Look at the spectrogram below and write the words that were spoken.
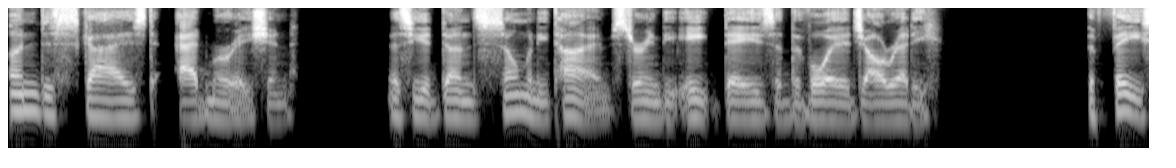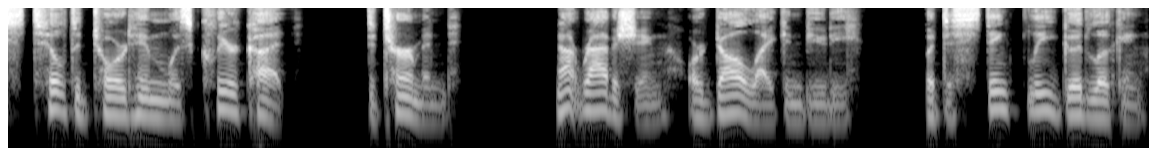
undisguised admiration, as he had done so many times during the eight days of the voyage already. The face tilted toward him was clear cut, determined, not ravishing or doll like in beauty, but distinctly good looking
